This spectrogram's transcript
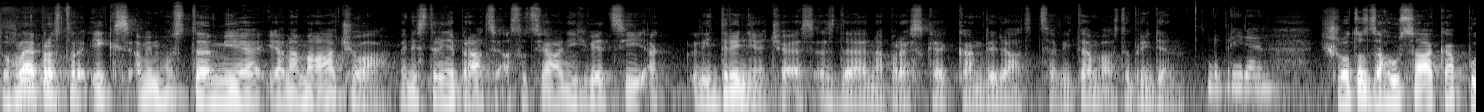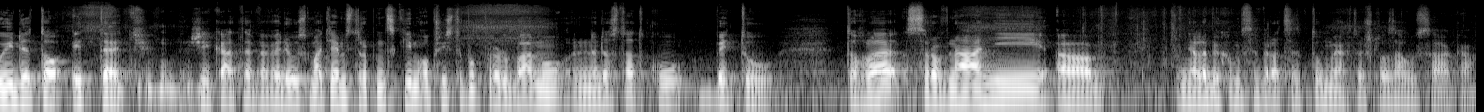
Tohle je Prostor X a mým hostem je Jana Maláčová, ministrině práce a sociálních věcí a lídrině ČSSD na pražské kandidátce. Vítám vás, dobrý den. Dobrý den. Šlo to za Husáka, půjde to i teď. Říkáte ve videu s Matějem Stropnickým o přístupu k problému nedostatku bytů. Tohle srovnání, uh, měli bychom se vracet k tomu, jak to šlo za Husáka.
